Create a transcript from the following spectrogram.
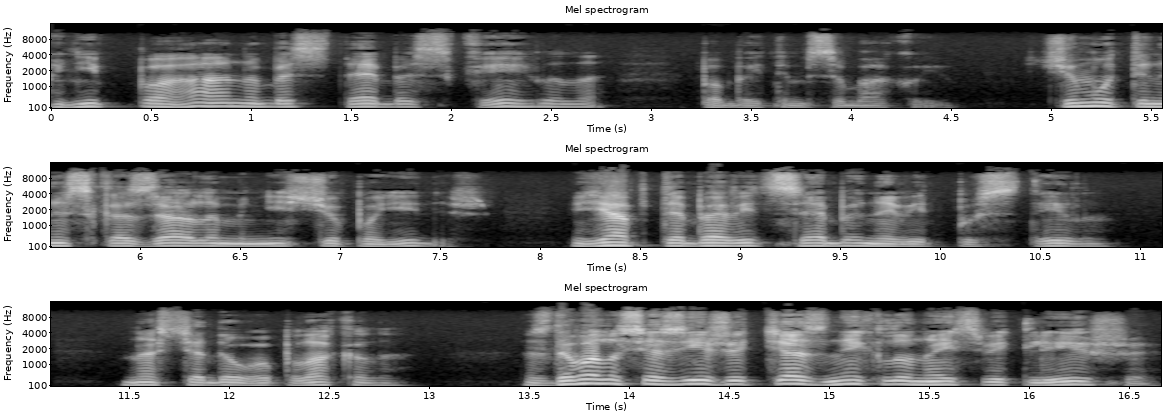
Мені погано без тебе скиглила побитим собакою. Чому ти не сказала мені, що поїдеш? Я б тебе від себе не відпустила. Настя довго плакала. Здавалося, з її життя зникло найсвітліше,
